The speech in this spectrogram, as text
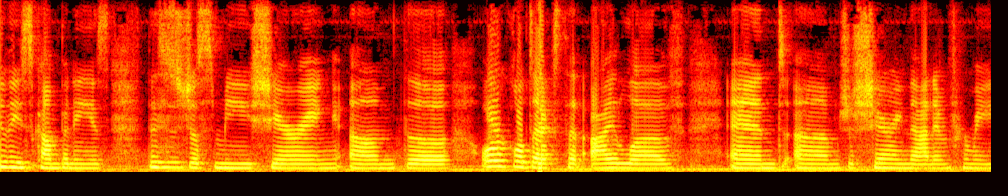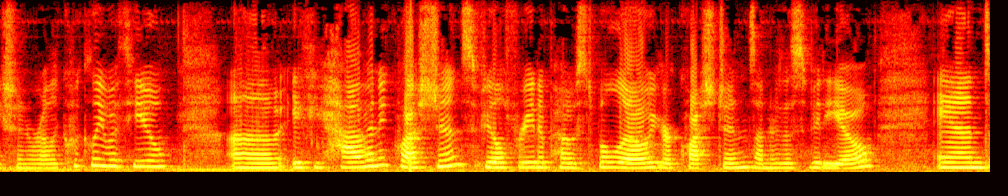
of these companies. This is just me sharing um, the Oracle decks that I love and um, just sharing that information really quickly with you. Um, if you have any questions, feel free to post below your questions under this video. And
